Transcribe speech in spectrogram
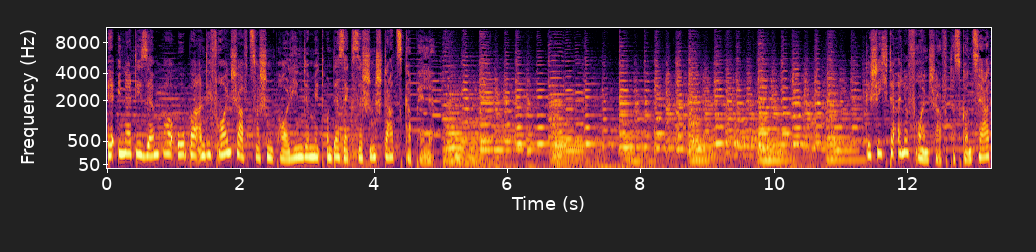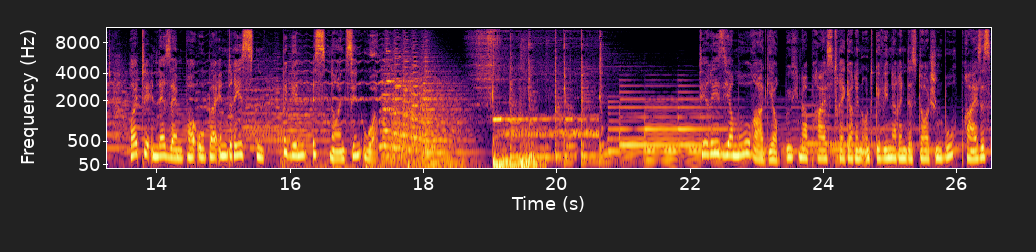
erinnert die Semperoper an die Freundschaft zwischen Paul Hindemith und der Sächsischen Staatskapelle. Geschichte einer Freundschaft. Das Konzert heute in der Semperoper in Dresden. Beginn ist 19 Uhr. Theresia Mora, Georg Büchner Preisträgerin und Gewinnerin des Deutschen Buchpreises,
